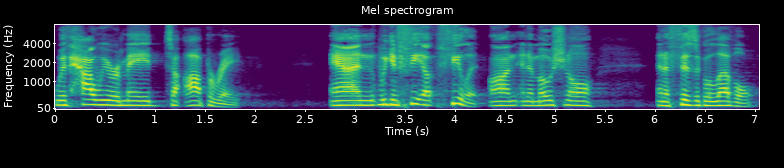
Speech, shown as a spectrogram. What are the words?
with how we were made to operate. And we can feel, feel it on an emotional and a physical level.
